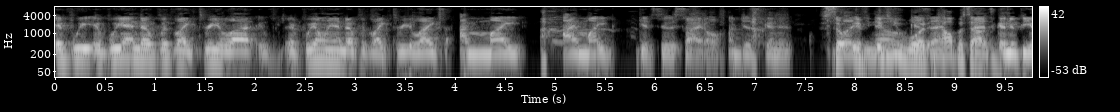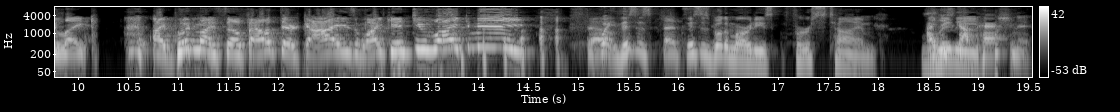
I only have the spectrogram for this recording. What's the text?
If we if we end up with like three li- if, if we only end up with like three likes, I might I might get suicidal. I'm just gonna. So if, you if know, you 'cause would that- help us out, That's gonna be like. I put myself out there, guys. Why can't you like me? So, wait, this is this is Brother Marty's first time. I just got passionate.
